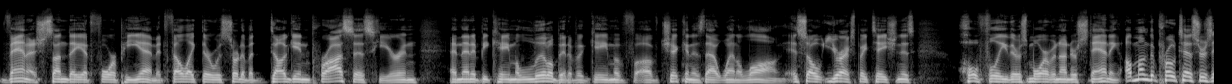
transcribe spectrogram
vanish Sunday at 4 p.m. It felt like there was sort of a dug-in process here, and and then it became a little bit of a game of of chicken as that went along. So your expectation is hopefully there's more of an understanding among the protesters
